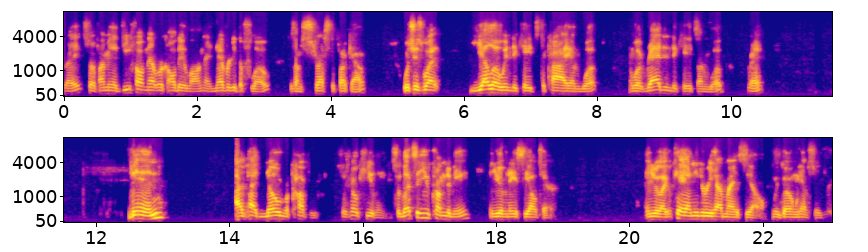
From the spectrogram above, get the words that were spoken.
right? So if I'm in a default network all day long, I never get the flow because I'm stressed the fuck out, which is what yellow indicates to Kai on whoop and what red indicates on whoop, right? Then I've had no recovery. So there's no healing. So let's say you come to me and you have an ACL tear. And you're like, okay, I need to rehab my ACL. We go and we have surgery.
